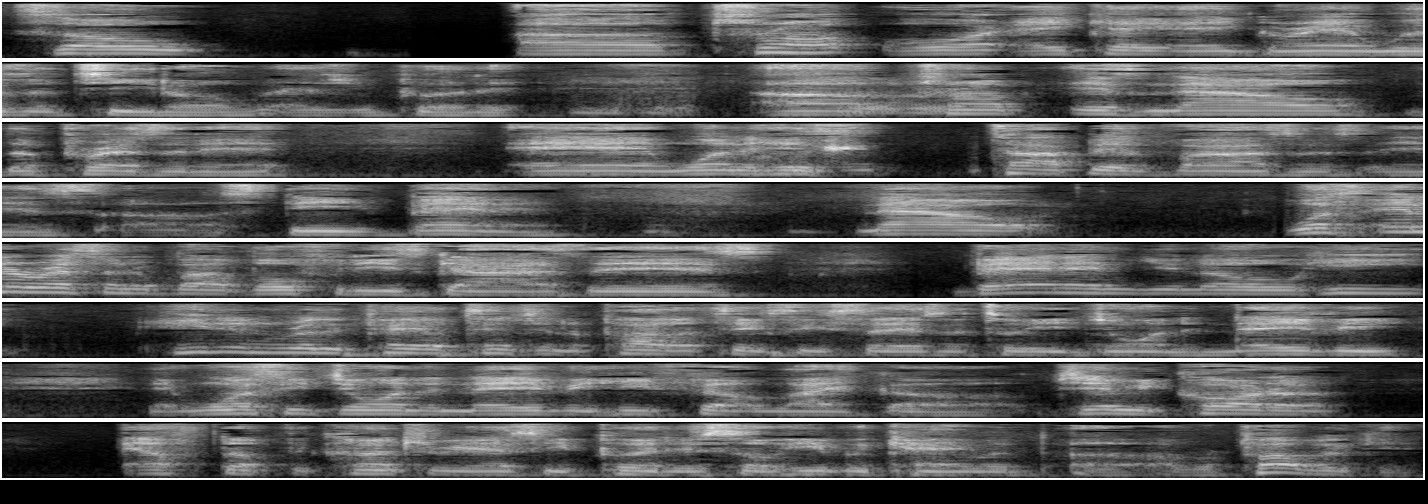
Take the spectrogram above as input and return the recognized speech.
So, uh, Trump, or AKA Grand Wizard Cheeto, as you put it, uh, mm-hmm. Trump is now the president, and one of his top advisors is uh, Steve Bannon. Now, what's interesting about both of these guys is Bannon, you know, he he didn't really pay attention to politics, he says, until he joined the Navy. And once he joined the Navy, he felt like uh, Jimmy Carter effed up the country, as he put it, so he became a, a Republican.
